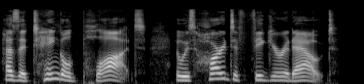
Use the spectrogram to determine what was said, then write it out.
has a tangled plot. It was hard to figure it out.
